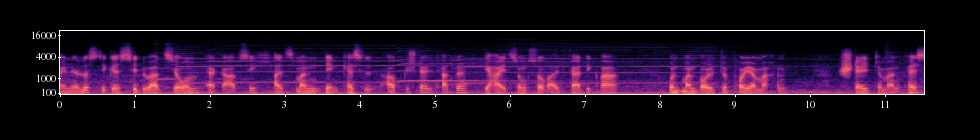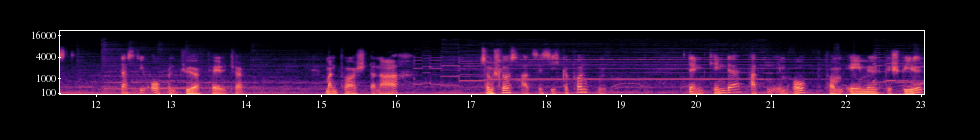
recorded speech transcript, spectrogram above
Eine lustige Situation ergab sich, als man den Kessel aufgestellt hatte, die Heizung soweit fertig war und man wollte Feuer machen, stellte man fest, dass die Ofentür fehlte. Man forschte nach, zum Schluss hat sie sich gefunden. Denn Kinder hatten im Hof vom Emil gespielt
